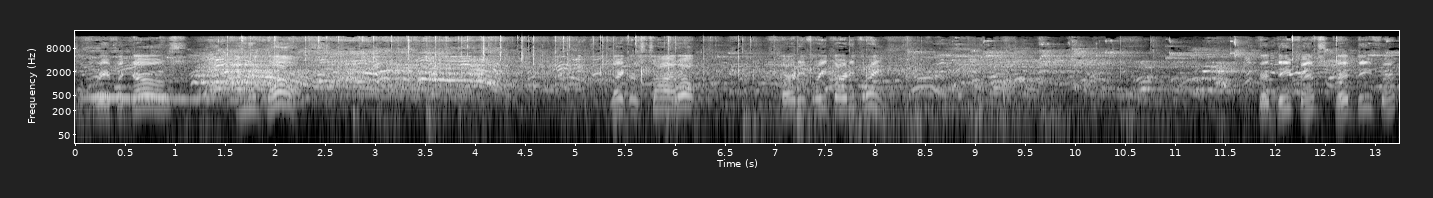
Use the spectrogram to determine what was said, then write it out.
The three if it goes, and it does. Lakers tied up 33-33. Good defense, good defense.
